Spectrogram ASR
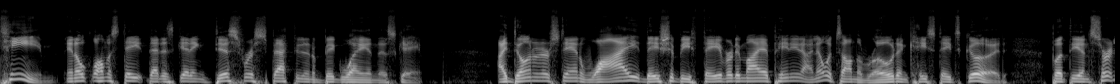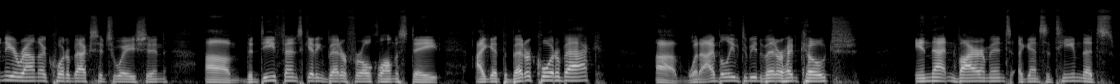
team in Oklahoma State that is getting disrespected in a big way in this game. I don't understand why they should be favored, in my opinion. I know it's on the road and K State's good, but the uncertainty around their quarterback situation, um, the defense getting better for Oklahoma State, I get the better quarterback, uh, what I believe to be the better head coach in that environment against a team that's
